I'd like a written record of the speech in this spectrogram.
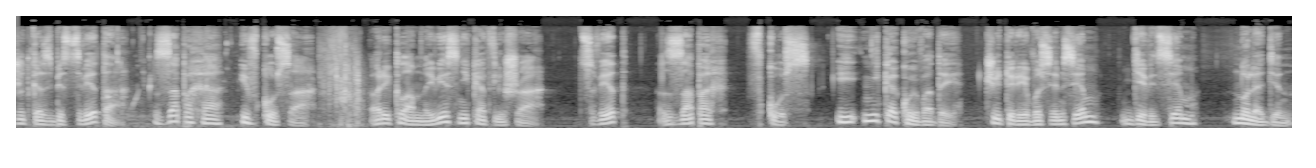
Жидкость без цвета, запаха и вкуса. Рекламный вестник афиша. Цвет, запах, вкус. И никакой воды. 487-9701.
